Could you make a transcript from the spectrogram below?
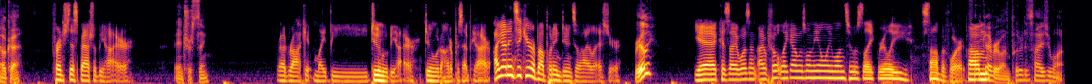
Okay, French Dispatch would be higher. Interesting. Red Rocket might be. Dune would be higher. Dune would 100% be higher. I got insecure about putting Dune so high last year. Really? Yeah, because I wasn't. I felt like I was one of the only ones who was like really stomping for it. Um, everyone, put it as high as you want.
